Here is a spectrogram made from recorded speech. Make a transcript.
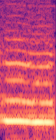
you.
